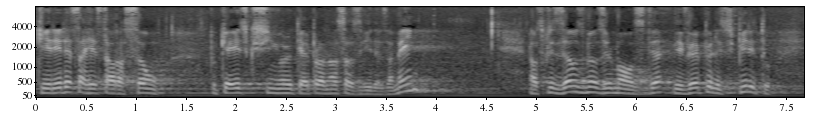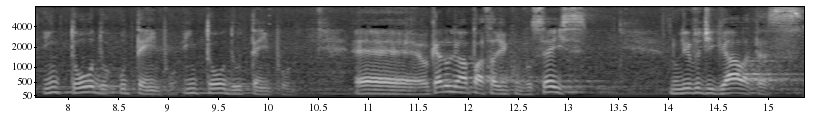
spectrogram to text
querer essa restauração, porque é isso que o Senhor quer para nossas vidas, amém? Nós precisamos, meus irmãos, viver pelo Espírito em todo o tempo, em todo o tempo. É, eu quero ler uma passagem com vocês no livro de Gálatas.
